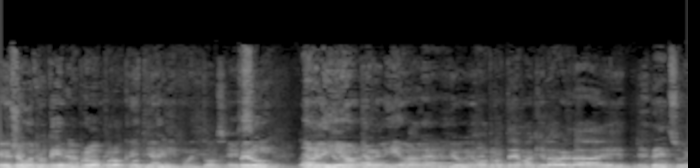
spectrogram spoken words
eso es otro tema. El pro, pro cristianismo, entonces. Eh, Pero sí, la religión, yo- la religión, La la- religión es otro tema que la verdad es, es denso.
